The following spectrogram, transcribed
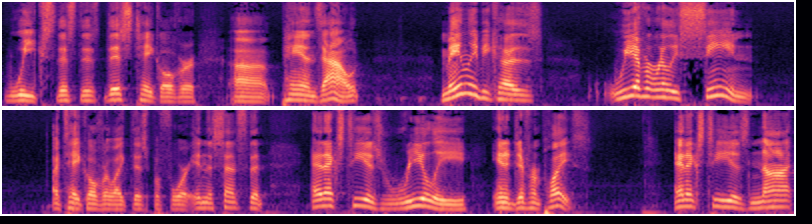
week's this this this takeover uh, pans out, mainly because we haven't really seen a takeover like this before, in the sense that NXT is really in a different place. NXT is not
